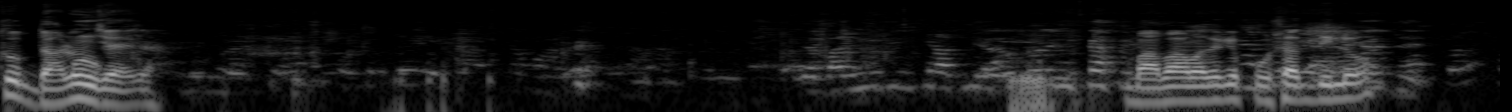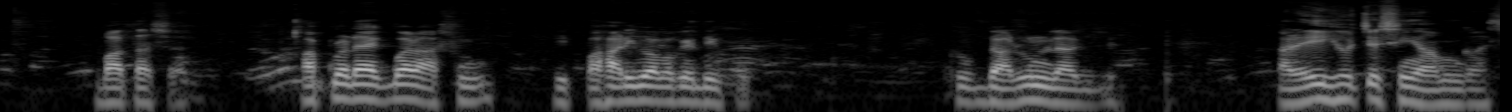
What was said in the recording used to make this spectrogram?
খুব দারুণ জায়গা। বাবা আমাদেরকে প্রসাদ দিল বাতাসা। আপনারা একবার আসুন, এই পাহাড়ি বাবাকে দেখুন। খুব দারুণ লাগবে। আর এই হচ্ছে সেই আম গাছ।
